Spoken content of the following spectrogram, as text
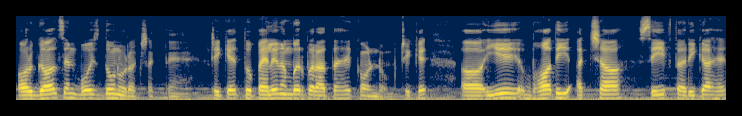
और गर्ल्स एंड बॉयज़ दोनों रख सकते हैं, ठीक है? तो पहले नंबर पर आता है कॉन्डोम ठीक है? ये बहुत ही अच्छा सेफ़ तरीका है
